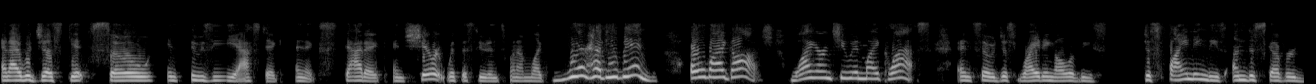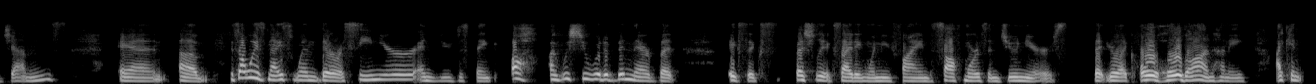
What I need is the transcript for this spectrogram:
And I would just get so enthusiastic and ecstatic and share it with the students when I'm like, Where have you been? Oh my gosh, why aren't you in my class? And so just writing all of these, just finding these undiscovered gems. And um, it's always nice when they're a senior and you just think, Oh, I wish you would have been there. But it's especially exciting when you find sophomores and juniors that you're like, oh, hold on, honey, I can,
